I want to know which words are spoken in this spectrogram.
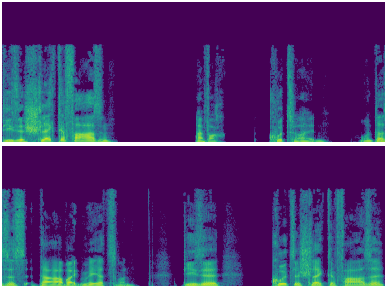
diese schlechte Phasen einfach kurz zu halten. Und das ist, da arbeiten wir jetzt dran. Diese kurze, schlechte Phase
